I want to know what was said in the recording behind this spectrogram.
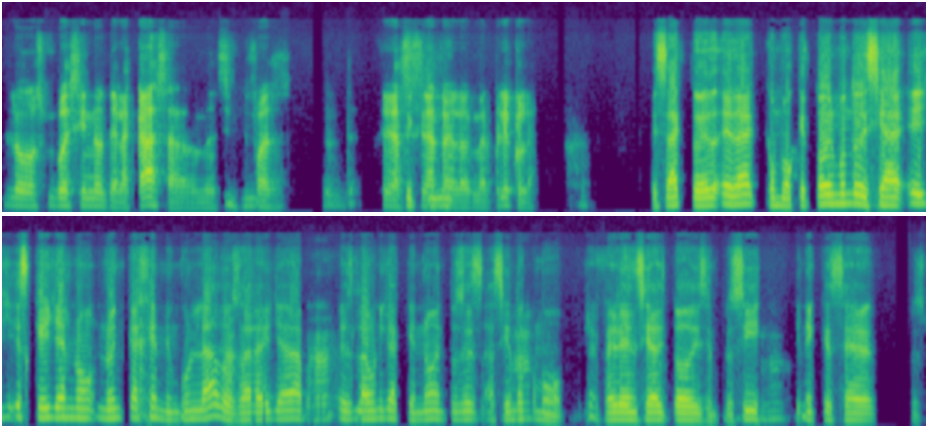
los vecinos de la casa donde fue el asesinato de la primera película. Exacto, era- como que todo el mundo decía, "Ey, es que ella no, no encaja en ningún lado, o sea, ella Ajá. es la única que no, entonces haciendo como referencia y todo, dicen, pues sí, tiene que ser pues,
